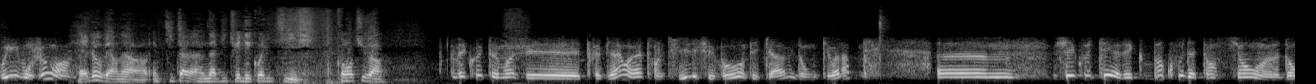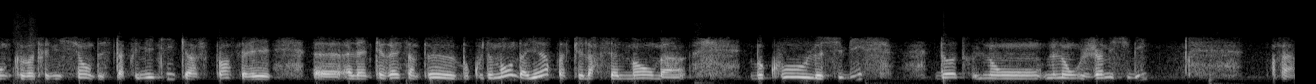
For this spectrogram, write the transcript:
Oui, bonjour. Hello Bernard, un petit un habitué d'Equality. Comment tu vas? Bah, Écoute, moi je vais très bien, ouais, tranquille, il fait beau, impeccable, donc voilà. Euh, j'ai écouté avec beaucoup d'attention euh, donc votre émission de cet après-midi, car je pense qu'elle est, euh, elle intéresse un peu beaucoup de monde d'ailleurs, parce que l'harcèlement, ben, beaucoup le subissent, d'autres ne l'ont jamais subi. Enfin,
